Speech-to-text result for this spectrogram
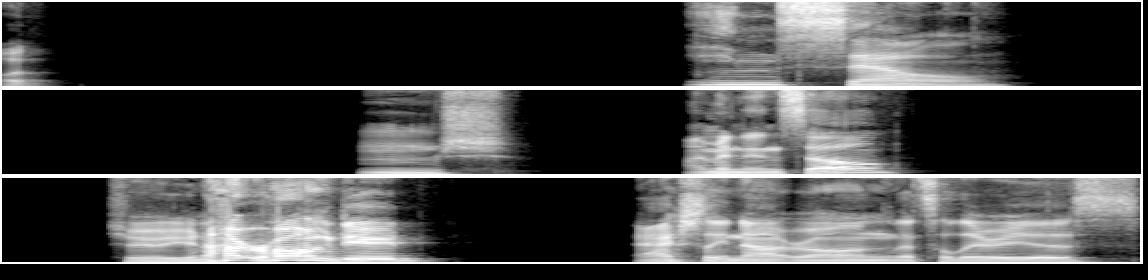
What? Incel. Hmm. I'm an incel? True, you're not wrong, dude. Actually, not wrong. That's hilarious.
